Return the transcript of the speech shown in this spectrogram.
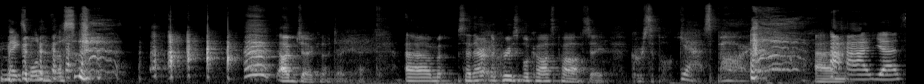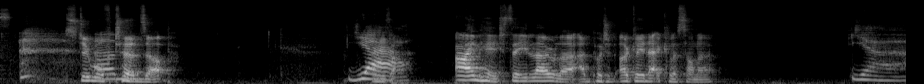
Makes one of us. I'm joking, I don't care. Um, so they're at the Crucible cast party. Crucible cast party. And yes. Stu Wolff Um, turns up. Yeah. I'm here to see Lola and put an ugly necklace on her. Yeah.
